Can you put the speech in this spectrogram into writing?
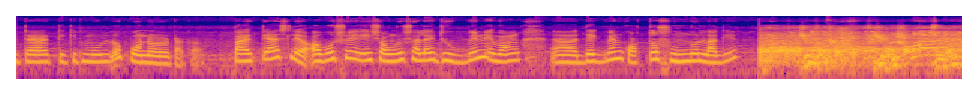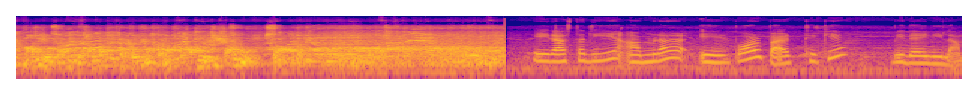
এটার টিকিট মূল্য পনেরো টাকা। পার্কটি আসলে অবশ্যই এই সংগ্রহশালায় ঢুকবেন এবং দেখবেন কত সুন্দর লাগে। এই রাস্তা দিয়ে আমরা এরপর পার্ক থেকে বিদায় নিলাম।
